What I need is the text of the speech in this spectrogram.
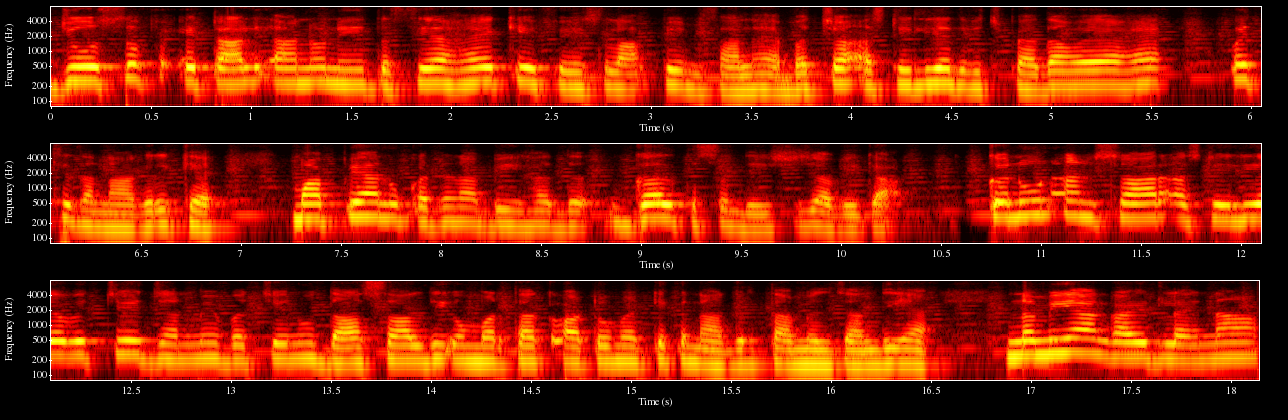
ਜੋਸਫ ਇਟਾਲੀਆਨੋ ਨੇ ਦੱਸਿਆ ਹੈ ਕਿ ਫੈਸਲਾ ਬੇਮਿਸਾਲ ਹੈ। ਬੱਚਾ ਆਸਟ੍ਰੇਲੀਆ ਦੇ ਵਿੱਚ ਪੈਦਾ ਹੋਇਆ ਹੈ, ਉਹ ਇੱਥੇ ਦਾ ਨਾਗਰਿਕ ਹੈ। ਮਾਪਿਆਂ ਨੂੰ ਕੱਢਣਾ ਬੇहद ਗਲਤ ਸੰਦੇਸ਼ ਜਾਵੇਗਾ। ਕਾਨੂੰਨ ਅਨੁਸਾਰ ਆਸਟ੍ਰੇਲੀਆ ਵਿੱਚ ਜਨਮੇ ਬੱਚੇ ਨੂੰ 10 ਸਾਲ ਦੀ ਉਮਰ ਤੱਕ ਆਟੋਮੈਟਿਕ ਨਾਗਰਿਕਤਾ ਮਿਲ ਜਾਂਦੀ ਹੈ। ਨਵੀਆਂ ਗਾਈਡਲਾਈਨਾਂ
